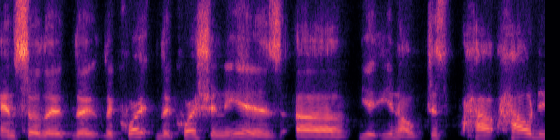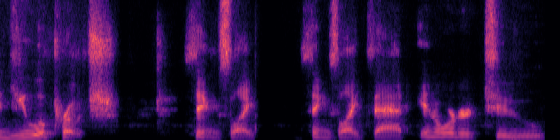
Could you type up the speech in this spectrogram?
and so the the the, the question is, uh, you, you know, just how how did you approach things like things like that in order to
